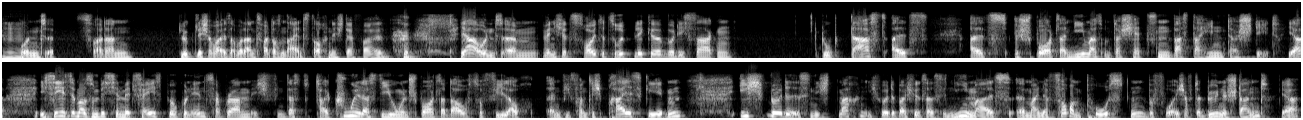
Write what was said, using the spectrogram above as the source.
Mhm. Und äh, es äh, war dann glücklicherweise aber dann 2001 doch nicht der Fall. ja, und ähm, wenn ich jetzt heute zurückblicke, würde ich sagen, du darfst als als Sportler niemals unterschätzen, was dahinter steht. Ja, ich sehe es immer so ein bisschen mit Facebook und Instagram. Ich finde das total cool, dass die jungen Sportler da auch so viel auch irgendwie von sich preisgeben. Ich würde es nicht machen. Ich würde beispielsweise niemals äh, meine Form posten, bevor ich auf der Bühne stand. Ja,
